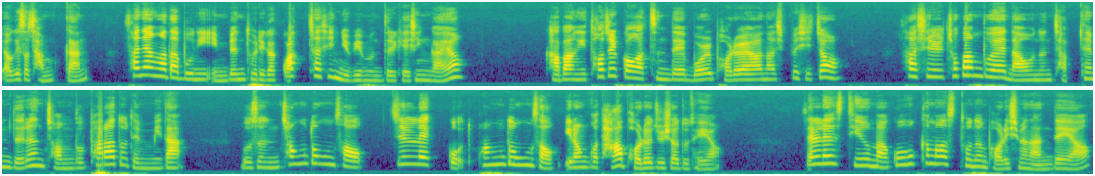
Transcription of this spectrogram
여기서 잠깐 사냥하다 보니 인벤토리가 꽉 차신 유비분들 계신가요? 가방이 터질 것 같은데 뭘 버려야 하나 싶으시죠? 사실 초반부에 나오는 잡템들은 전부 팔아도 됩니다. 무슨 청동석, 찔레꽃, 황동석 이런 거 다 버려주셔도 돼요. 셀레스티움하고 호크마스톤은 버리시면 안 돼요.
